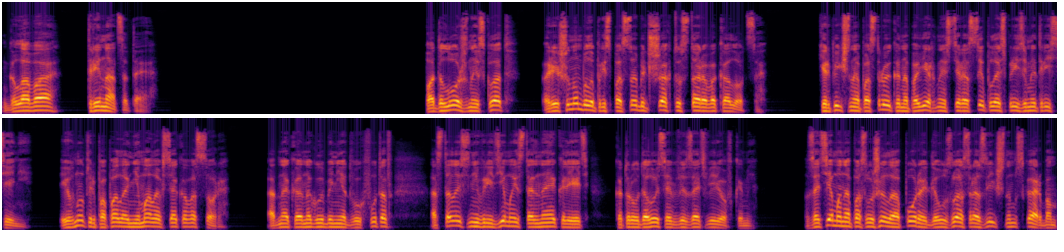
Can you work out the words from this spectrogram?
Глава 13 Под ложный склад решено было приспособить шахту старого колодца. Кирпичная постройка на поверхности рассыпалась при землетрясении, и внутрь попало немало всякого ссора. Однако на глубине двух футов осталась невредимая стальная клеть, которую удалось обвязать веревками. Затем она послужила опорой для узла с различным скарбом,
